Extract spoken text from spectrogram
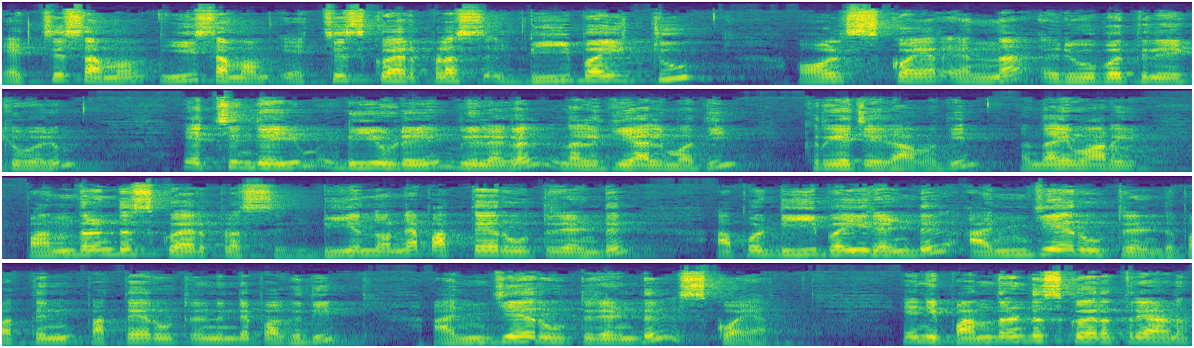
എച്ച് സമം ഈ സമം H square plus D by two whole square എന്ന രൂപത്തിലേക്ക് വരും. എച്ചിന്റെയും ഡിയുടെയും വിലകൾ നൽകിയാൽ മതി. ക്രിയ ചെയ്താൽ മതി. എന്തായി മാറി? പന്ത്രണ്ട് സ്ക്വയർ പ്ലസ്. ഡി എന്ന് പറഞ്ഞാൽ പത്തേ റൂട്ട് രണ്ട്. അപ്പോൾ ഡി ബൈ രണ്ട് അഞ്ചേ റൂട്ട് രണ്ട്. പത്തി പത്തേ റൂട്ട് രണ്ടിന്റെ പകുതി അഞ്ചേ റൂട്ട് രണ്ട് സ്ക്വയർ. ഇനി പന്ത്രണ്ട് സ്ക്വയർ എത്രയാണ്?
